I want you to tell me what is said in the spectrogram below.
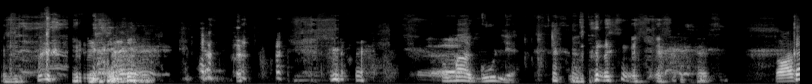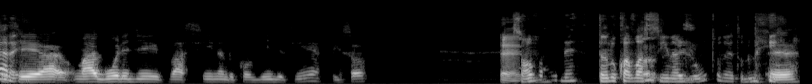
Uma agulha. Nossa, Cara, uma agulha de vacina do Covid, assim, né? Pensou? É, Só vai, né? Estando com a vacina junto, né? Tudo bem. É.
